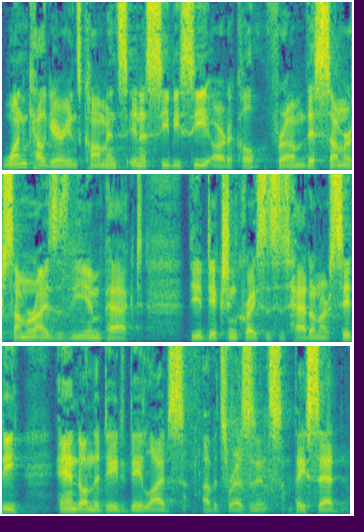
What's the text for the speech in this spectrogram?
One Calgarian's comments in a CBC article from this summer summarizes the impact the addiction crisis has had on our city and on the day to day lives of its residents. They said,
